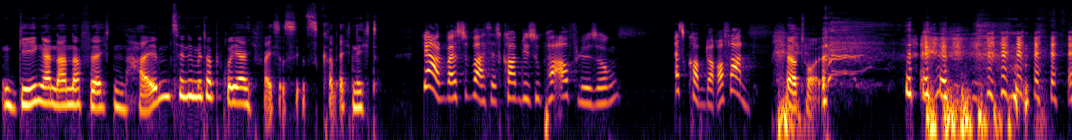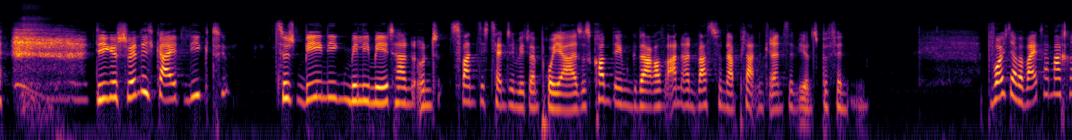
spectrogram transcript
gegeneinander vielleicht einen halben Zentimeter pro Jahr. Ich weiß es jetzt gerade echt nicht. Ja, und weißt du was? Jetzt kommt die super Auflösung. Es kommt darauf an. Ja, toll. die Geschwindigkeit liegt zwischen wenigen Millimetern und 20 Zentimetern pro Jahr. Also es kommt eben darauf an, an was für einer Plattengrenze wir uns befinden. Bevor ich aber weitermache,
